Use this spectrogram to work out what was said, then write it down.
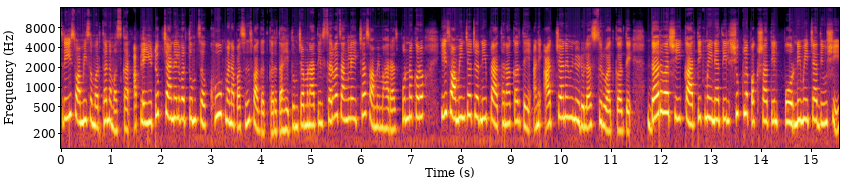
श्री स्वामी समर्थ नमस्कार. आपल्या यूट्यूब चॅनलवर तुमचं खूप मनापासून स्वागत करत आहे. तुमच्या मनातील सर्व चांगल्या इच्छा स्वामी महाराज पूर्ण करो. ही स्वामींच्या चरणी प्रार्थना करते आणि आजच्या नवीन व्हिडिओला सुरुवात करते. दरवर्षी कार्तिक महिन्यातील शुक्ल पक्षातील पौर्णिमेच्या दिवशी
